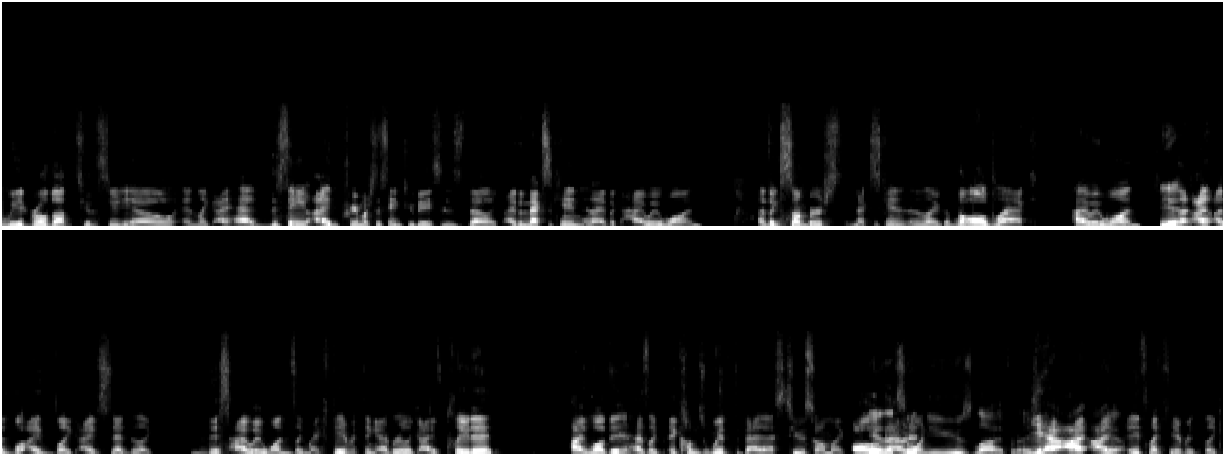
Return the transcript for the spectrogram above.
we had rolled up to the studio and like I had the same. I had pretty much the same two basses that like I have a Mexican and I have like a Highway One. I have like a Sunburst Mexican and like the all black Highway One. Yeah. I, I, I like I've said that like this Highway One's like my favorite thing ever. Like I've played it. I love it. It has like it comes with the badass too, so I'm like all yeah, that's the it. one you use live, right? Yeah, I, I Yeah. it's my favorite. Like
